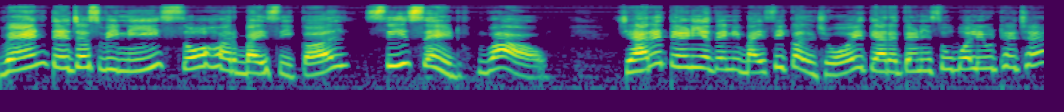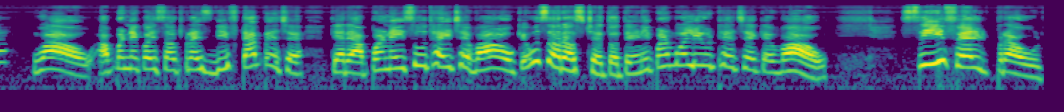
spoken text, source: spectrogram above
When Tejaswini saw her bicycle she said wow જ્યારે તેણીએ તેની બાઇસિકલ જોઈ, ત્યારે તેણી શું બોલી ઉઠે છે? વાવ આપણને કોઈ સરપ્રાઈઝ ગિફ્ટ આપે છે? ત્યારે આપણને શું થાય છે? વાવ કેવું સરસ છે? તો તેણી પણ બોલી ઉઠે છે કે વાવ સી ફેલ્ટ પ્રાઉડ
